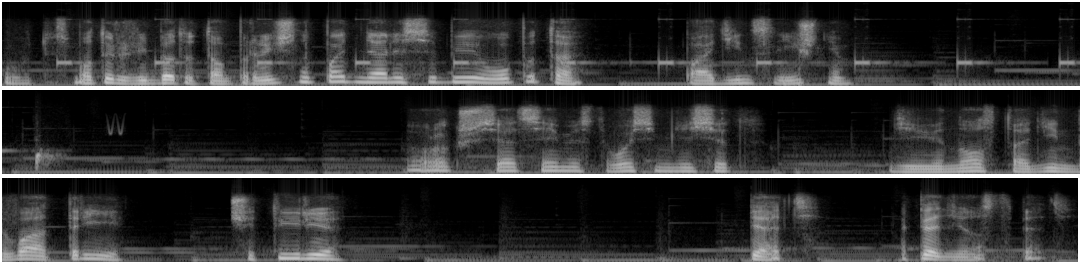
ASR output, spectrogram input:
Вот, смотри, ребята там прилично подняли себе опыта. По один с лишним. 40, 60, 70, 80, 91, 2, 3, 4, 5. Опять 95.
